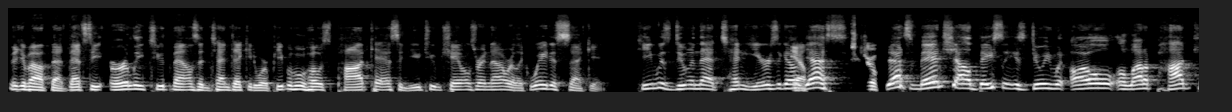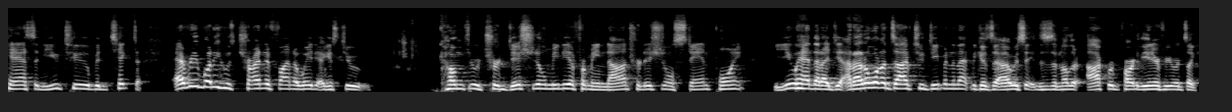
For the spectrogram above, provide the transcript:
Think about that. That's the early 2010 decade where people who host podcasts and YouTube channels right now are like, wait a second. He was doing that 10 years ago. Yeah. Yes. True. Yes, Manchild basically is doing what all a lot of podcasts and YouTube and TikTok. Everybody who's trying to find a way to, I guess, to come through traditional media from a non-traditional standpoint. You had that idea, and I don't want to dive too deep into that because I always say this is another awkward part of the interview where it's like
